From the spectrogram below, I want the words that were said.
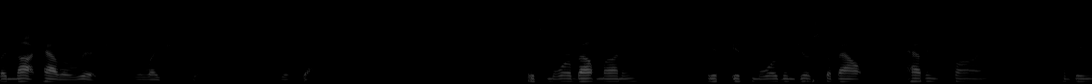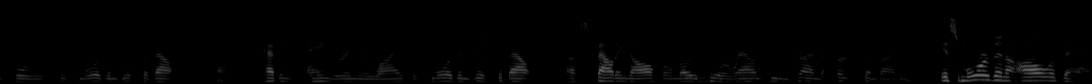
but not have a rich relationship with God. It's more about money. It's, it's more than just about having fun and being foolish. It's more than just about uh, having anger in your life. It's more than just about uh, spouting off on those who are around you and trying to hurt somebody. It's more than all of that.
